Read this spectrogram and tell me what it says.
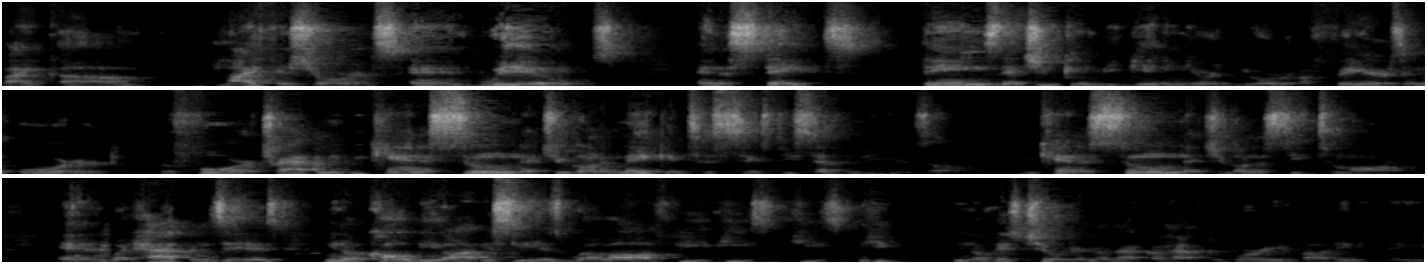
like um, life insurance and wills and estates, things that you can be getting your, your affairs in order before trap. I mean, we can't assume that you're going to make it to 60, 70 years old. You can't assume that you're going to see tomorrow. And what happens is, you know, Kobe obviously is well off. He, he's, he's, he, you know, his children are not going to have to worry about anything.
